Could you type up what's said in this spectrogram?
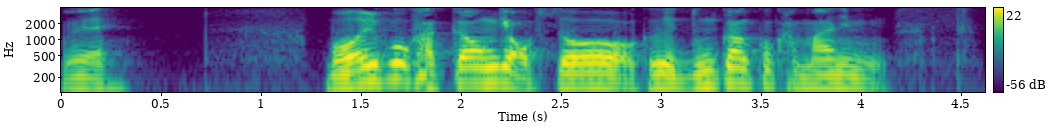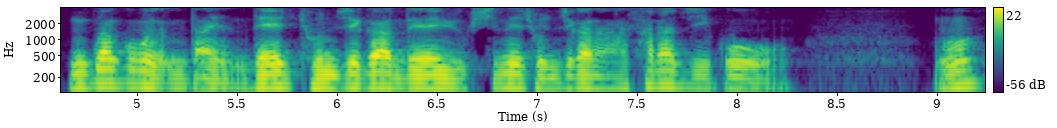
왜? 멀고 가까운 게 없어. 그 눈 감고 가만히, 눈 감고 나, 내 존재가, 내 육신의 존재가 다 사라지고, 어?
